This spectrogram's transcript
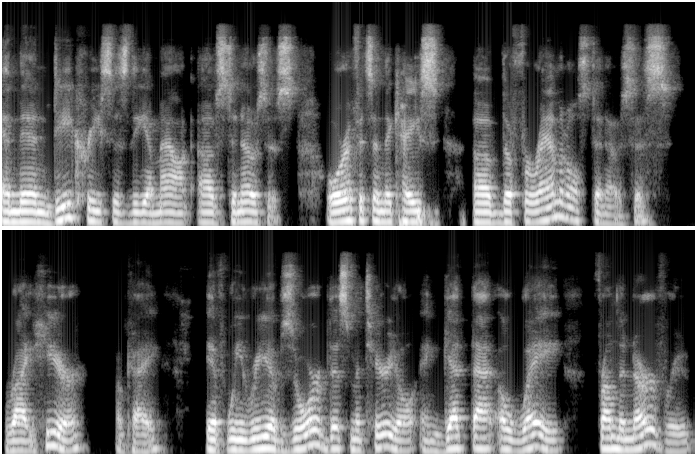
and then decreases the amount of stenosis. Or if it's in the case of the foraminal stenosis right here, okay, if we reabsorb this material and get that away from the nerve root,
